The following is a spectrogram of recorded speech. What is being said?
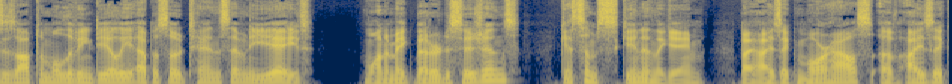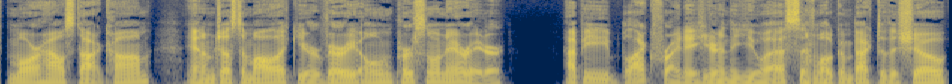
is Optimal Living Daily, episode 1078. Want to make better decisions? Get some skin in the game by Isaac Morehouse of isaacmorehouse.com. And I'm Justin Malik, your very own personal narrator. Happy Black Friday here in the US, and welcome back to the show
